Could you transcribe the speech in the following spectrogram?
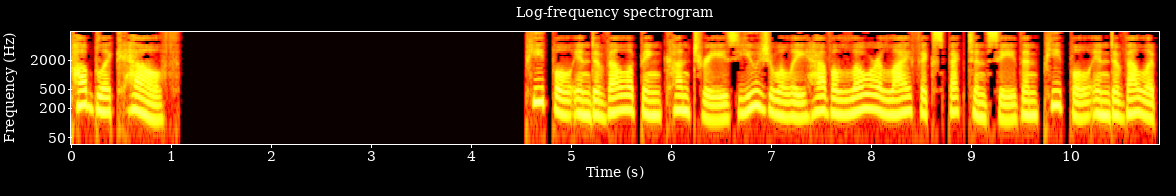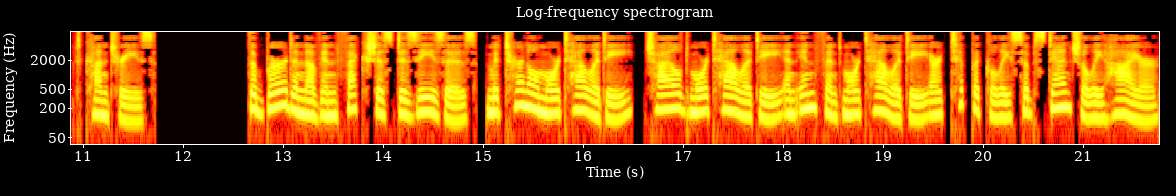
Public health People in developing countries usually have a lower life expectancy than people in developed countries. The burden of infectious diseases, maternal mortality, child mortality and infant mortality are typically substantially higher.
